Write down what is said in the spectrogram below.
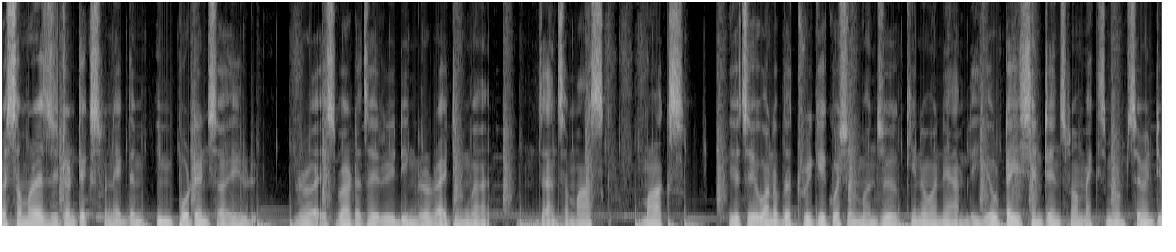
र समराइज रिटर्न टेक्स्ट पनि एकदम इम्पोर्टेन्ट छ है। र यसबाट चाहिँ रिडिङ र राइटिङमा जान्छ मास्क मार्क्स यो चाहिँ one of the tricky question भन्छु किनभने हामीले एउटै सेन्टेन्समा म्याक्सिमम् सेभेन्टी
